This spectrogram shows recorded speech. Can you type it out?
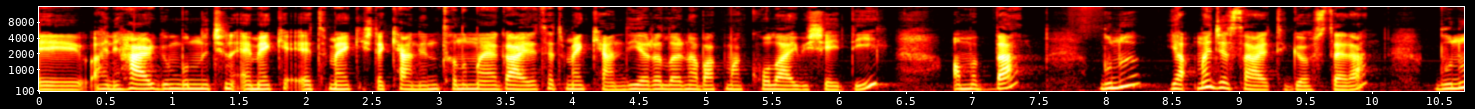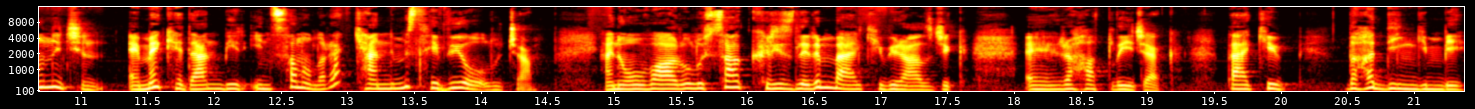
Ee, hani her gün bunun için emek etmek, işte kendini tanımaya gayret etmek, kendi yaralarına bakmak kolay bir şey değil. Ama ben bunu yapma cesareti gösteren, bunun için emek eden bir insan olarak kendimi seviyor olacağım. Yani o varoluşsal krizlerim belki birazcık e, rahatlayacak. Belki daha dingin bir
